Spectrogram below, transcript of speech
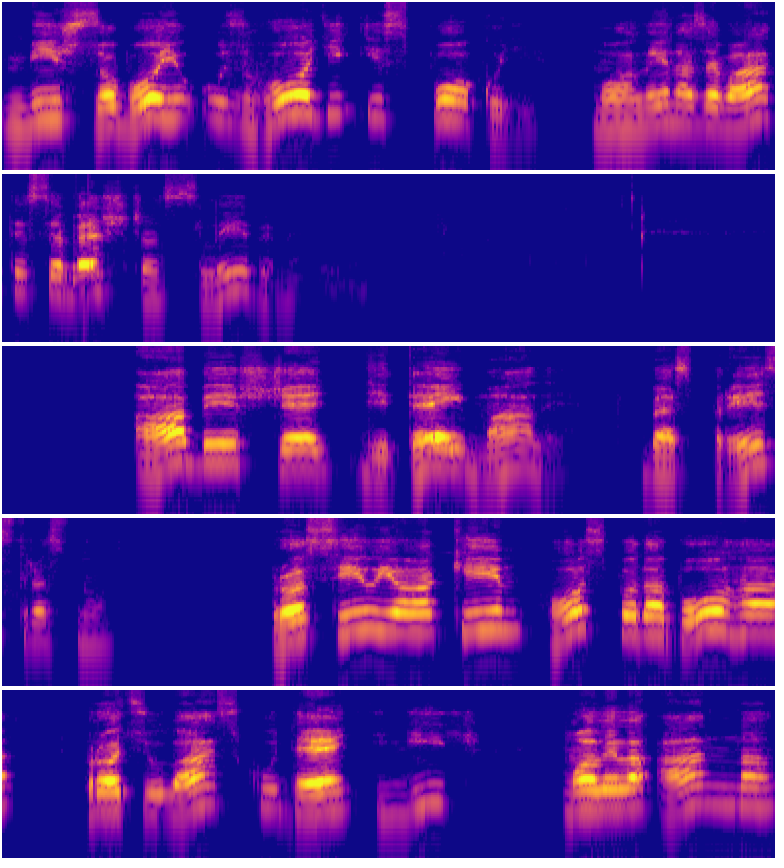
між собою у згоді і спокої, могли називати себе щасливими. Аби ще дітей мали безпристрасно, просив Йоаким Господа Бога про цю ласку день і ніч, молила Анна,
